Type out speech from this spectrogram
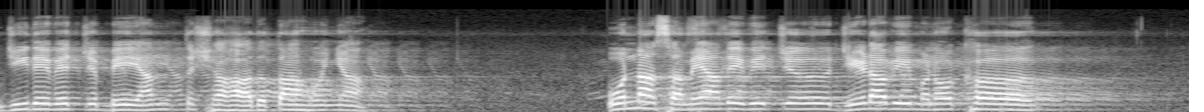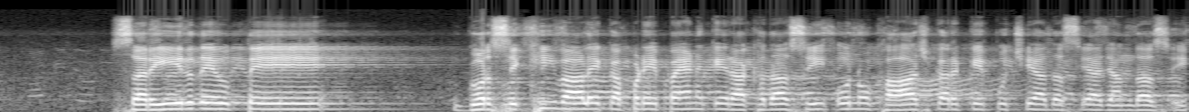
ਜਿਹਦੇ ਵਿੱਚ ਬੇਅੰਤ ਸ਼ਹਾਦਤਾਂ ਹੋਈਆਂ। ਉਹਨਾਂ ਸਮਿਆਂ ਦੇ ਵਿੱਚ ਜਿਹੜਾ ਵੀ ਮਨੁੱਖ ਸਰੀਰ ਦੇ ਉੱਤੇ ਗੁਰਸਿੱਖੀ ਵਾਲੇ ਕੱਪੜੇ ਪਹਿਨ ਕੇ ਰੱਖਦਾ ਸੀ, ਉਹਨੂੰ ਖਾਸ ਕਰਕੇ ਪੁੱਛਿਆ, ਦੱਸਿਆ ਜਾਂਦਾ ਸੀ,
